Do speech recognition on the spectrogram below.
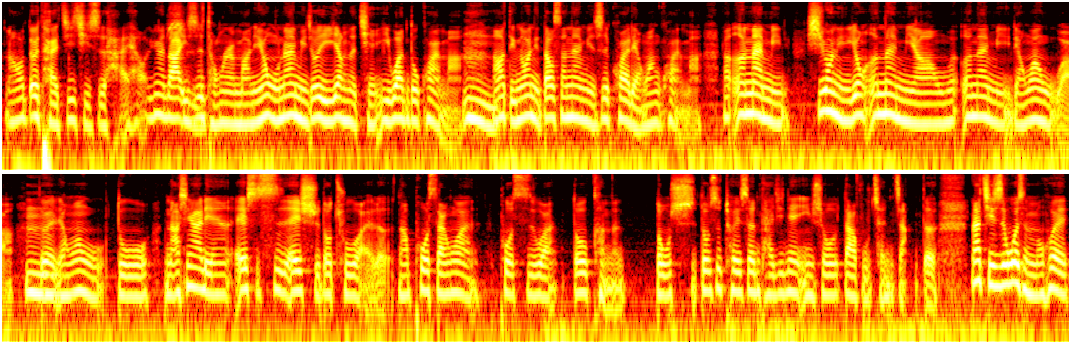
然后对台积其实还好，因为大家一视同仁嘛，你用五纳米就一样的钱，一万多块嘛。嗯，然后顶多你到三纳米是快两万块嘛，那二纳米希望你用二纳米啊，我们二纳米两万五啊，嗯、对，两万五多，然后现在连 S 四 A 十都出来了，然后破三万、破四万都可能。都是都是推升台积电营收大幅成长的。那其实为什么会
